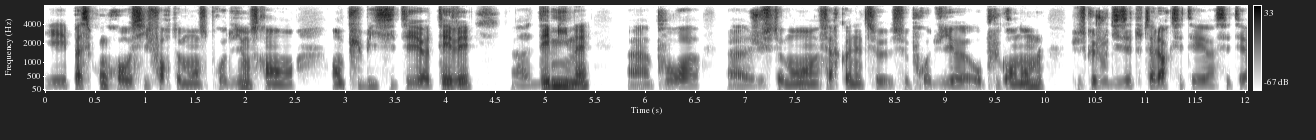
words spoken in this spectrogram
et parce qu'on croit aussi fortement en ce produit, on sera en, publicité euh, TV euh, dès mi-mai pour justement faire connaître ce, produit au plus grand nombre, puisque je vous disais tout à l'heure que c'était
